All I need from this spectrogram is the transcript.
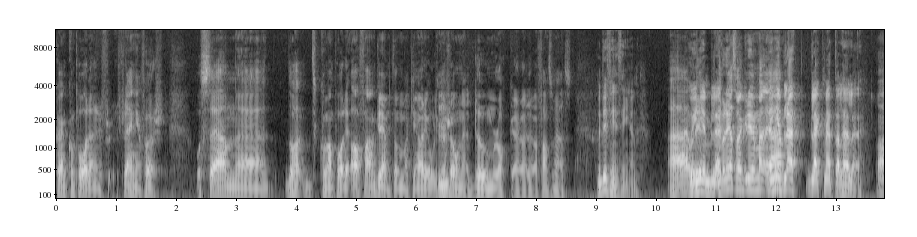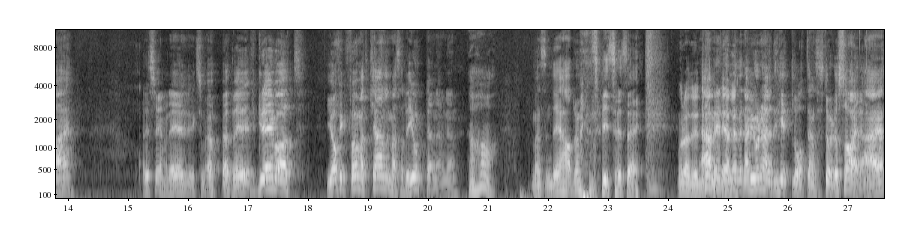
jag kom på den refrängen först. Och sen eh, då kom man på det. Ja, ah, fan grymt om man kan göra det i olika Mm. versioner. Doomrocker eller vad fan som helst. Men det finns ingen. Nej, Och och det, ingen black- det var det som var grymma. Ingen black, black metal heller. Nej. Ja, det ser man. Det är liksom öppet. Men grejen var att jag fick för mig att Candlemass hade gjort den nämligen. Jaha. Men det hade de inte visat sig. Och då hade du Ja, drömt men, det eller? när vi gjorde den här hitlåtens historia, då sa jag det. Nej,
